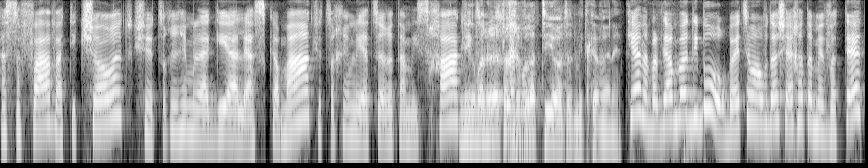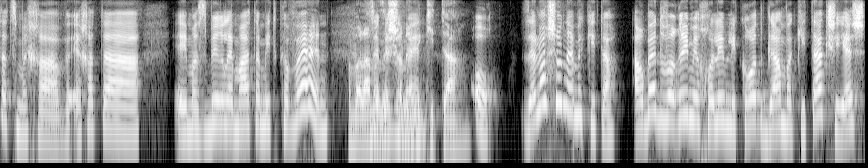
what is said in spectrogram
השפה והתקשורת, כשצריכים להגיע להסכמה, כשצריכים לייצר את המשחק. מיומנויות החברתיות, את מתכוונת. כן, אבל גם בדיבור, בעצם העובדה שאיך אתה מבטא את עצמך, ואיך אתה מסביר למה אתה מתכוון. אבל למה זה, זה שונה מכיתה? או, זה לא שונה מכיתה. הרבה דברים יכולים לקרות גם בכיתה, כשיש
